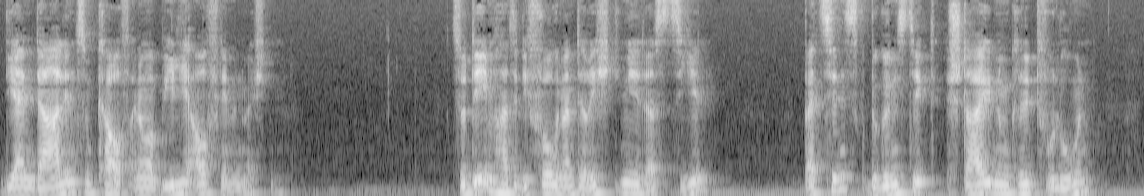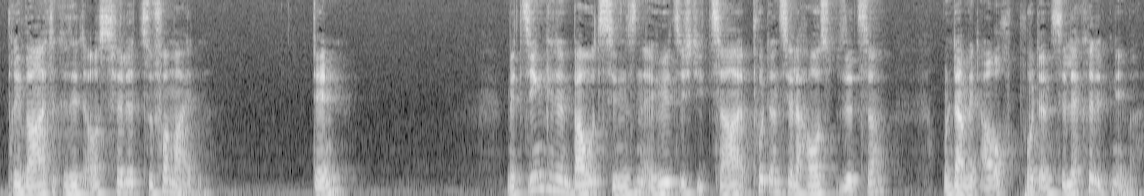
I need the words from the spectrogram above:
die ein Darlehen zum Kauf einer Immobilie aufnehmen möchten. Zudem hatte die vorgenannte Richtlinie das Ziel, bei zinsbegünstigt steigendem Kreditvolumen private Kreditausfälle zu vermeiden. Denn mit sinkenden Bauzinsen erhöht sich die Zahl potenzieller Hausbesitzer und damit auch potenzieller Kreditnehmer.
